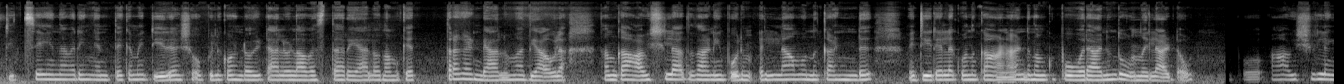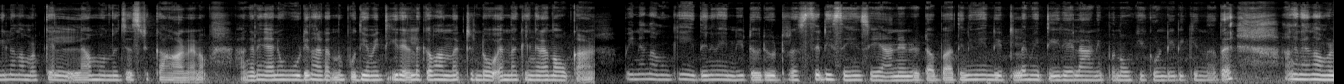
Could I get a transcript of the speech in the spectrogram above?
സ്റ്റിച്ച് ചെയ്യുന്നവർ ഇങ്ങനത്തെയൊക്കെ മെറ്റീരിയൽ ഷോപ്പിൽ കൊണ്ടുപോയിട്ടാലുള്ള അവസ്ഥ അറിയാലോ? നമുക്ക് എത്ര കണ്ടാലും മതിയാവില്ല നമുക്ക് ആവശ്യമില്ലാത്തതാണെങ്കിൽ പോലും എല്ലാം ഒന്ന് കണ്ട് മെറ്റീരിയലൊക്കെ ഒന്ന് കാണാണ്ട് നമുക്ക് പോരാനും തോന്നില്ല കേട്ടോ. ആവശ്യമില്ലെങ്കിലും നമ്മൾക്കെല്ലാം ഒന്ന് ജസ്റ്റ് കാണണം. അങ്ങനെ ഞാൻ ഓടി നടന്ന് പുതിയ മെറ്റീരിയലൊക്കെ വന്നിട്ടുണ്ടോ എന്നൊക്കെ ഇങ്ങനെ നോക്കാം പിന്നെ നമുക്ക് ഇതിന് വേണ്ടിയിട്ട് ഒരു ഡ്രസ്സ് ഡിസൈൻ ചെയ്യാനുണ്ട് കേട്ടോ. അപ്പോൾ അതിന് വേണ്ടിയിട്ടുള്ള മെറ്റീരിയലാണ് ഇപ്പോൾ നോക്കിക്കൊണ്ടിരിക്കുന്നത്. അങ്ങനെ നമ്മൾ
